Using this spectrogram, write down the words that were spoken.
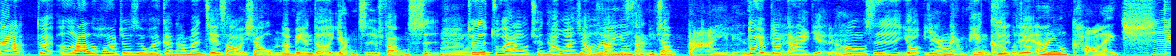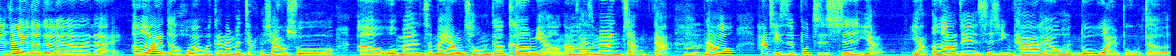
那对鹅啊的话，就是会跟他们介绍一下我们那边的养殖方式，就是主要全台湾像分三种，比较大一点，对，比较大一点，然后是有也让两片壳的，然后用烤来吃，对对对对对对对对。鹅啊的话会跟他们讲一下说，呃，我们怎么样从一个棵苗，然后开始慢慢长。大，然后它其实不只是养养鹅啊这件事情，它还有很多外部的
